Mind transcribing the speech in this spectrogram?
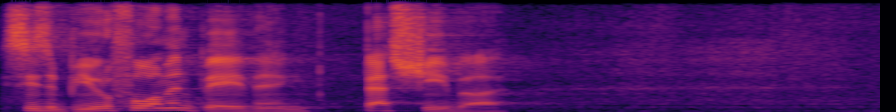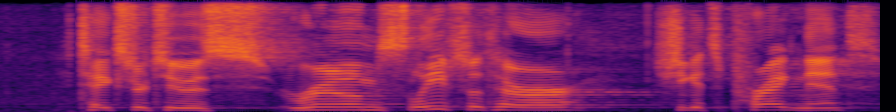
He sees a beautiful woman bathing, Bathsheba. Takes her to his room, sleeps with her. She gets pregnant.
